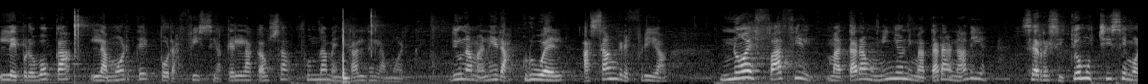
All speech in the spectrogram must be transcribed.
Le provoca la muerte por asfixia, que es la causa fundamental de la muerte. De una manera cruel, a sangre fría. No es fácil matar a un niño ni matar a nadie. Se resistió muchísimo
